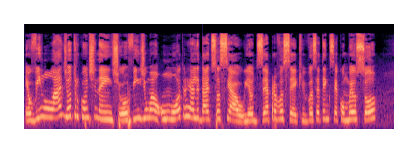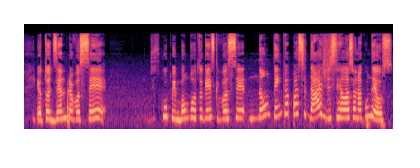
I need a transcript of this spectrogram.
eu vim lá de outro continente, ou vim de uma, uma outra realidade social, e eu dizer para você que você tem que ser como eu sou, eu tô dizendo para você, desculpa, em bom português, que você não tem capacidade de se relacionar com Deus.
